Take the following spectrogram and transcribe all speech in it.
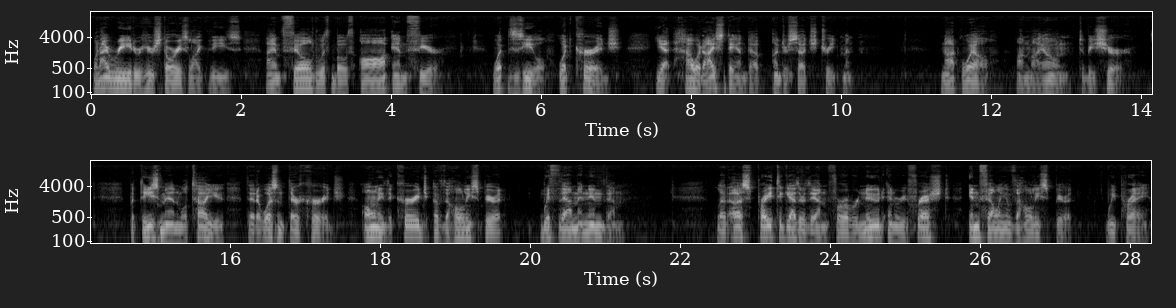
When I read or hear stories like these, I am filled with both awe and fear. What zeal, what courage, yet how would I stand up under such treatment? Not well, on my own, to be sure. But these men will tell you that it wasn't their courage, only the courage of the Holy Spirit with them and in them. Let us pray together then for a renewed and refreshed infilling of the Holy Spirit. We pray.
